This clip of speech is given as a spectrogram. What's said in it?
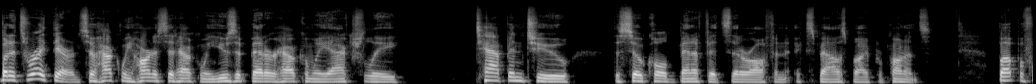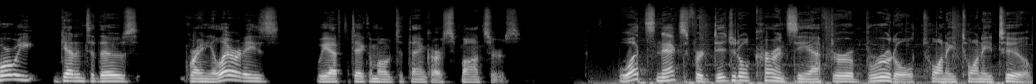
But it's right there. And so, how can we harness it? How can we use it better? How can we actually tap into the so called benefits that are often espoused by proponents? But before we get into those granularities, we have to take a moment to thank our sponsors. What's next for digital currency after a brutal 2022?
